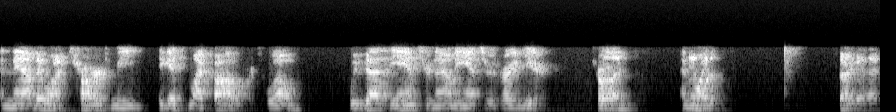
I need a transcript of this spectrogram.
And now they want to charge me to get to my followers. Well, we've got the answer now, and the answer is right here. well, and, and of- sorry, go ahead.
